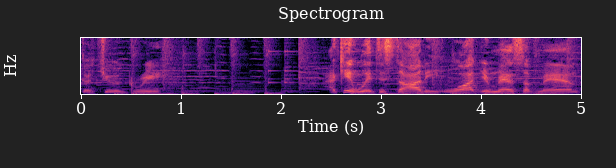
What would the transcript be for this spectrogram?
Don't you agree? I can't wait to study. What? You're messed up, man.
